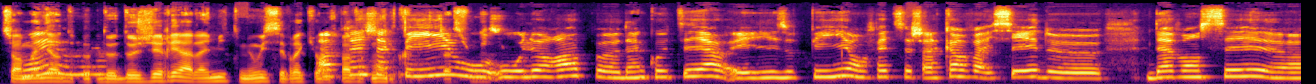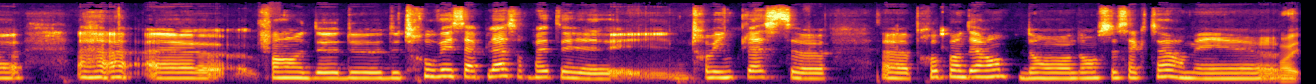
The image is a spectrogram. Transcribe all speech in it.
sur la manière de, de, gérer à la limite. Mais oui, c'est vrai qu'il y aura Après, chaque pays ou, l'Europe d'un côté et les autres pays, en fait, chacun va essayer de d'avancer, enfin, de, de, de, trouver sa place en fait et, trouver une place. Euh, dans, dans, ce secteur, mais ouais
